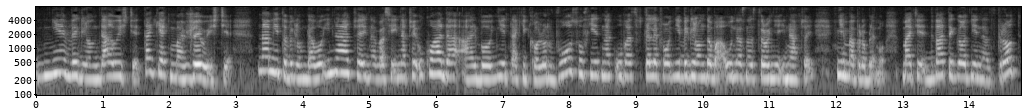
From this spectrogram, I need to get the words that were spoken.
nie wyglądałyście tak, jak marzyłyście? Na mnie to wyglądało inaczej, na Was się inaczej układa, albo nie taki kolor włosów jednak u Was w telefonie wyglądał, a u nas na stronie inaczej. Nie ma problemu. Macie dwa tygodnie na zwrot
